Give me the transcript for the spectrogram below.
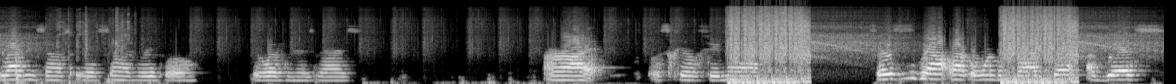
lagging sounds because I still have recoil. Get away from those guys. Alright, let's kill a few more. So this is about like a 1 to 5 shot, I guess.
